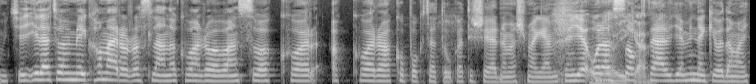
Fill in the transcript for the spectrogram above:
Úgyhogy, illetve még ha már oroszlánok vanról van szó, akkor, akkor a kopogtatókat is érdemes megemlíteni. Ugye olaszoktál, ugye mindenki oda hogy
